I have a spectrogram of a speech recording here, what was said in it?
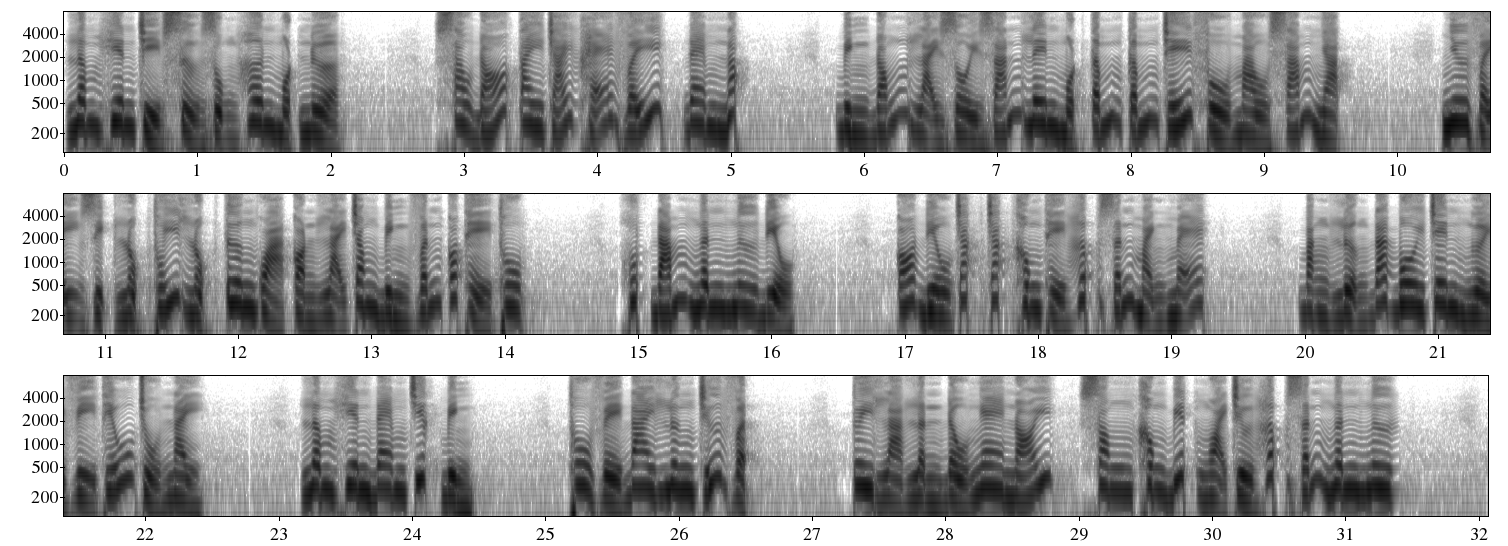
Lâm Hiên chỉ sử dụng hơn một nửa. Sau đó tay trái khẽ vẫy đem nắp. Bình đóng lại rồi dán lên một tấm cấm chế phù màu xám nhạt. Như vậy dịch lục thúy lục tương quả còn lại trong bình vẫn có thể thu. Hút đám ngân ngư điểu. Có điều chắc chắc không thể hấp dẫn mạnh mẽ. Bằng lượng đã bôi trên người vị thiếu chủ này. Lâm Hiên đem chiếc bình. Thu về đai lưng chứ vật. Tuy là lần đầu nghe nói. Song không biết ngoại trừ hấp dẫn ngân ngư.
